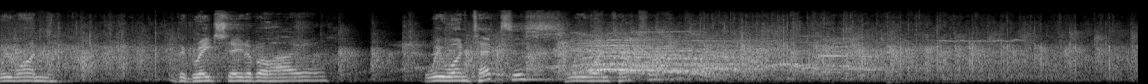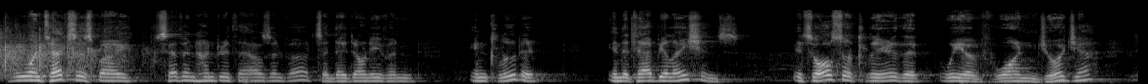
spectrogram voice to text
We won the great state of Ohio. We won Texas. We won Texas. Won Texas by 700,000 votes, and they don't even include it in the tabulations. It's also clear that we have won Georgia. We,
